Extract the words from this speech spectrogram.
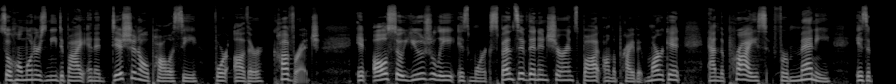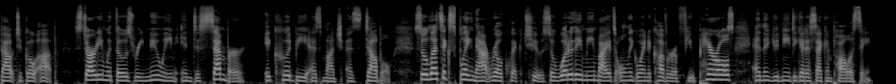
So homeowners need to buy an additional policy for other coverage. It also usually is more expensive than insurance bought on the private market, and the price for many is about to go up, starting with those renewing in December it could be as much as double. So let's explain that real quick too. So, what do they mean by it's only going to cover a few perils and then you'd need to get a second policy?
